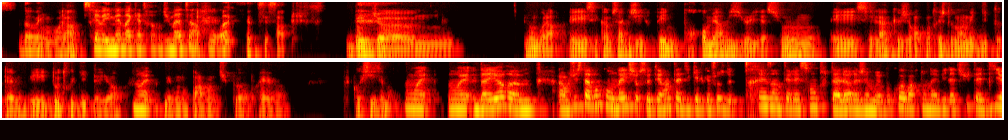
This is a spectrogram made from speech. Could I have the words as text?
Bah ouais. donc voilà, Il se réveille même à 4 heures du matin pour... euh, c'est ça. Donc, euh, donc voilà, et c'est comme ça que j'ai fait une première visualisation, et c'est là que j'ai rencontré justement mes guides totems et d'autres guides d'ailleurs, Ouais. mais on en parlera un petit peu après euh, plus précisément. Ouais, ouais. D'ailleurs, alors juste avant qu'on aille sur ce terrain, tu as dit quelque chose de très intéressant tout à l'heure et j'aimerais beaucoup avoir ton avis là-dessus. Tu as dit,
